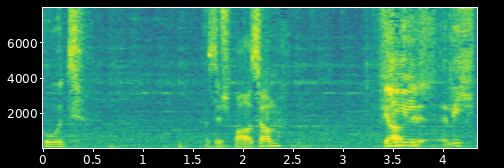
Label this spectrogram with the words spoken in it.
gut. Also sparsam. Ja, viel das, Licht.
